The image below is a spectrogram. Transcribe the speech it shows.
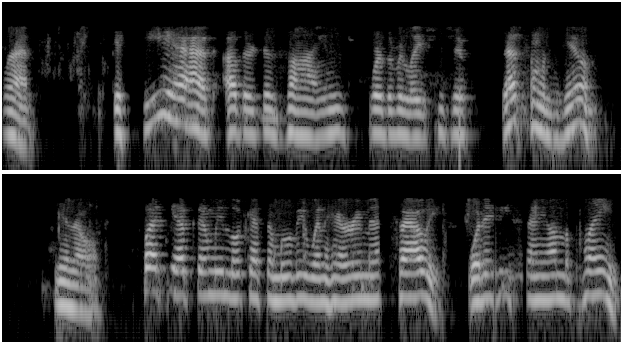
friend. If he had other designs for the relationship, that's on him, you know. But yet then we look at the movie when Harry met Sally. What did he say on the plane?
